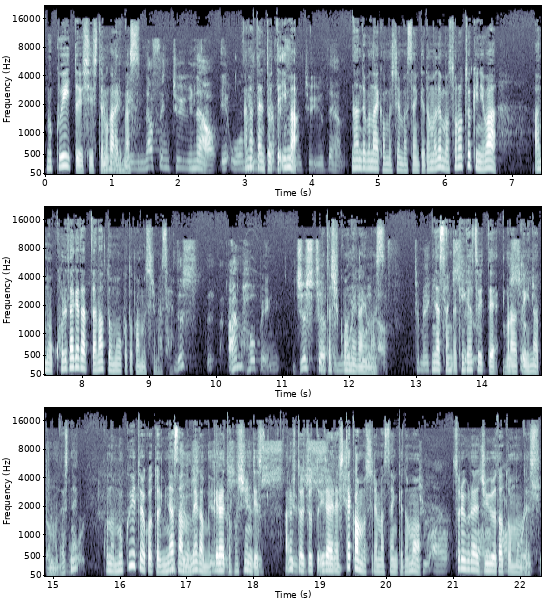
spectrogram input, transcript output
報いというシステムがあります。あなたにとって今、何でもないかもしれませんけども、でもその時には、あもうこれだけだったなと思うことかもしれません。私、こう願います。皆さんが気が付いてもらうといいなと思うんですね。この報いということに皆さんの目が向けられてほしいんです。ある人はちょっとイライラしてかもしれませんけども、それぐらい重要だと思うんです。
